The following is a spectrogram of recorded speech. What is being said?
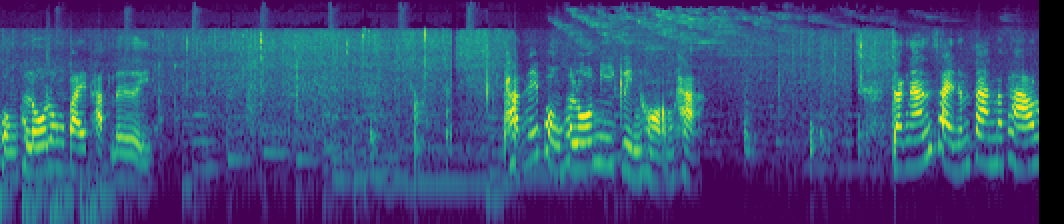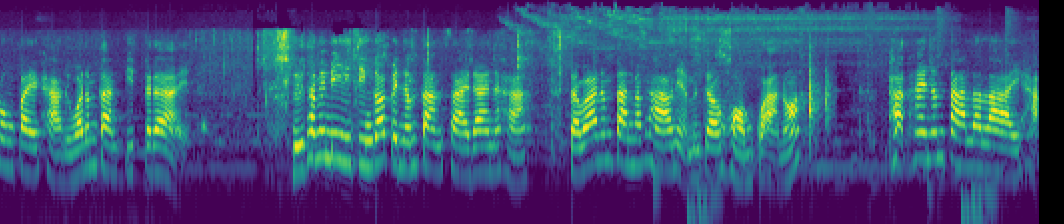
ผงพะโล้ลงไปผัดเลย ผัดให้ผงพะโล้มีกลิ่นหอมค่ะ จากนั้นใส่น้ำตาลมะพร้าวลงไปค่ะ หรือว่าน้ำตาลปี๊บก็ได้ หรือถ้าไม่มีจริงก็เป็นน้ำตาลทรายได้นะคะ แต่ว่าน้ำตาลมะพร้าวเนี่ยมันจะหอมกว่าเนาะผัดให้น้ำตาลละลายค่ะ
